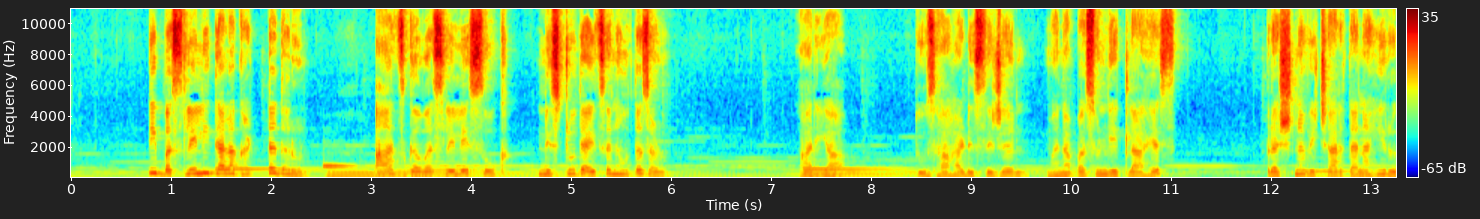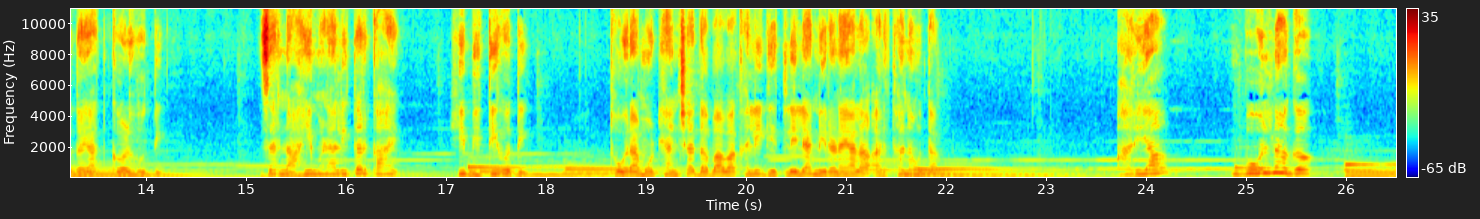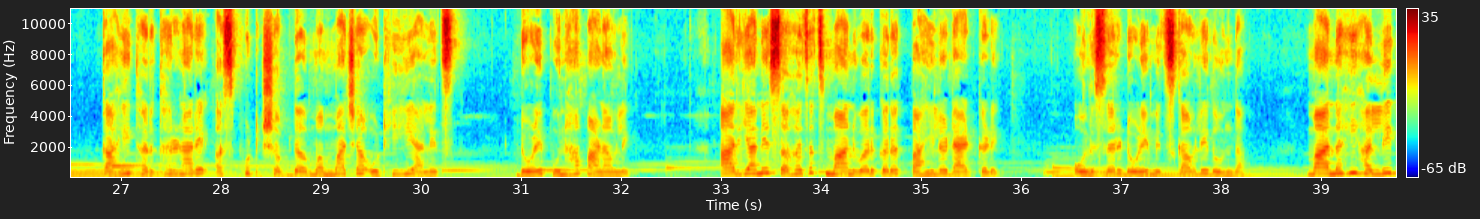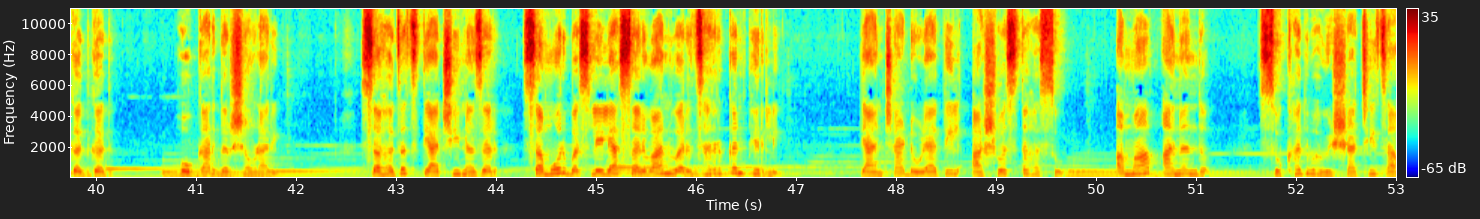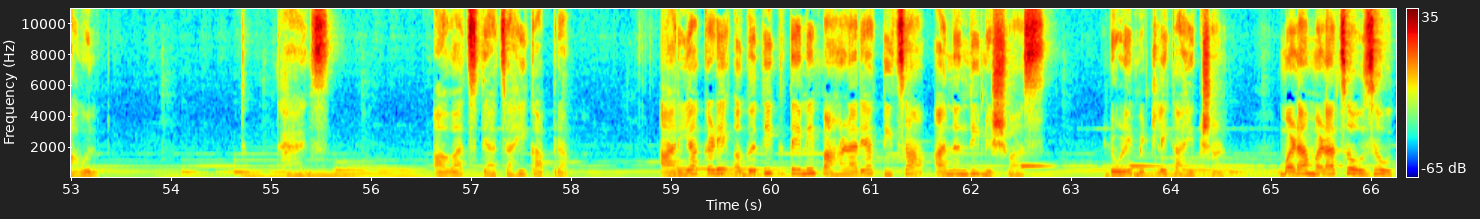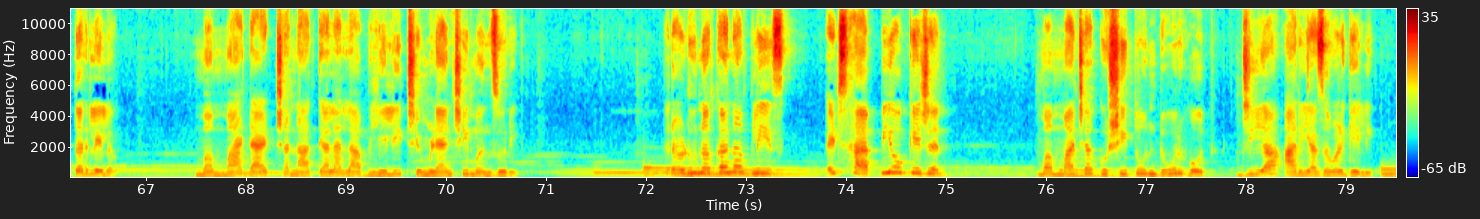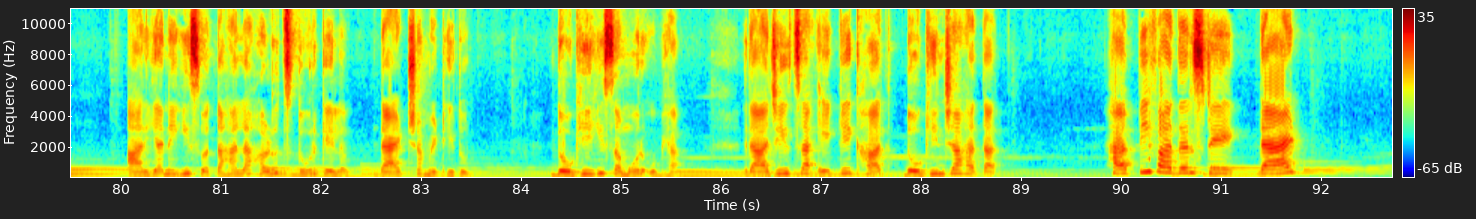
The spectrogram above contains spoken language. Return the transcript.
ती बसलेली त्याला घट्ट धरून. आज गवसलेले सुख निष्ठू द्यायचं नव्हतं जणू. आर्या तुझा हा डिसिजन मनापासून घेतला आहेस? प्रश्न विचारतानाही हृदयात कळ होती. जर नाही म्हणाली तर काय? ही भीती होती. थोरा मोठ्यांच्या दबावाखाली घेतलेल्या निर्णयाला अर्थ नव्हता. आर्या बोल ना ग. काही थरथरणारे अस्फुट शब्द मम्माच्या ओठीही आलेच. डोळे पुन्हा पाणावले. आर्याने सहजच मान वर करत पाहिलं डॅडकडे. ओलसर डोळे मिचकावले दोनदा. मानही हल्ली गदगद होकार दर्शवणारी. सहजच त्याची नजर समोर बसलेल्या सर्वांवर झरकन फिरली. त्यांच्या डोळ्यातील आश्वस्त हसू अमाप आनंद सुखद भविष्याची चाहूल. थँक्स. आवाज त्याचाही कापरा. आर्याकडे अगतिकतेने पाहणाऱ्या तिचा आनंदी निश्वास. डोळे मिटले काही क्षण. मनामनाचं ओझं उतरलेलं. मम्मा डॅडच्या नात्याला लाभलेली चिमण्यांची मंजुरी. रडू नका ना प्लीज इट्स हॅपी ओकेजन. मम्माच्या कुशीतून दूर होत जिया आर्याजवळ गेली. आर्यानेही स्वतःला हळूच दूर केलं डॅडच्या मिठीतून. दोघीही समोर उभ्या. राजीवचा एक एक हात दोघींच्या हातात. Happy father's day dad!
